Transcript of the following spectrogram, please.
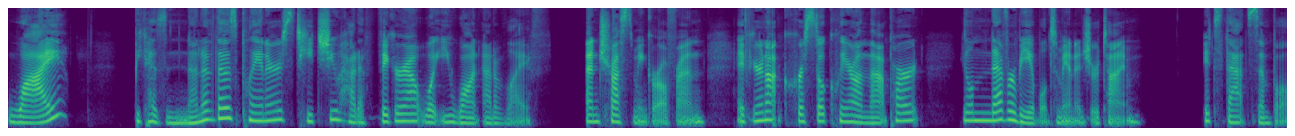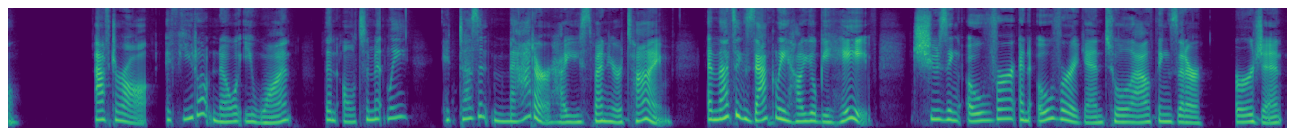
Why? because none of those planners teach you how to figure out what you want out of life. And trust me, girlfriend, if you're not crystal clear on that part, you'll never be able to manage your time. It's that simple. After all, if you don't know what you want, then ultimately it doesn't matter how you spend your time. And that's exactly how you'll behave, choosing over and over again to allow things that are urgent,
